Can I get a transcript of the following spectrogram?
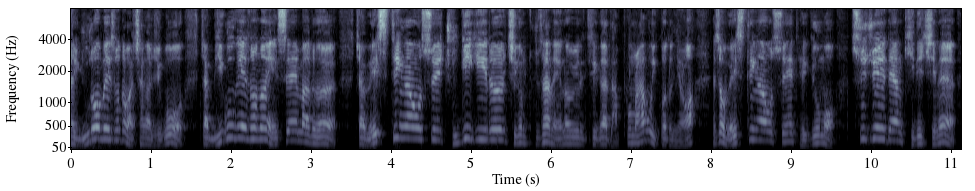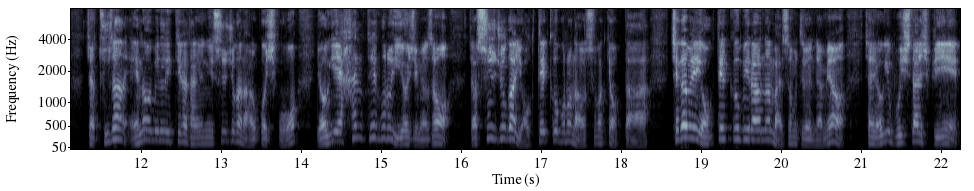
자, 유럽에서도 마찬가지고, 자, 미국에서는 SMR을, 자, 웨스팅하우스의 주기기를 지금 두산 에너빌리티가 납품을 하고 있거든요. 그래서 웨스팅하우스의 대규모 수주에 대한 기대치는, 자, 두산 에너빌리티가 당연히 수주가 나올 것이고, 여기에 한택으로 이어지면서, 자, 수주가 역대급으로 나올 수밖에 없다. 제가 왜 역대급이라는 말씀을 드렸냐면, 자, 여기 보시다시피,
